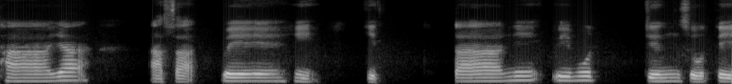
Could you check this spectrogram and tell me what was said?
ทายะอัสสะเวหิจิตตานิวิมุตจึงสุติ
